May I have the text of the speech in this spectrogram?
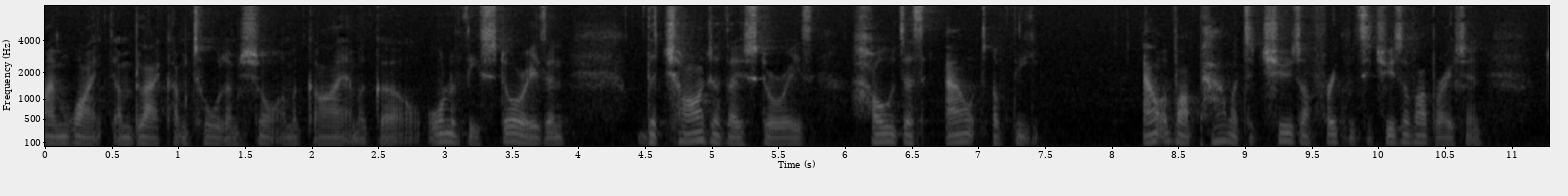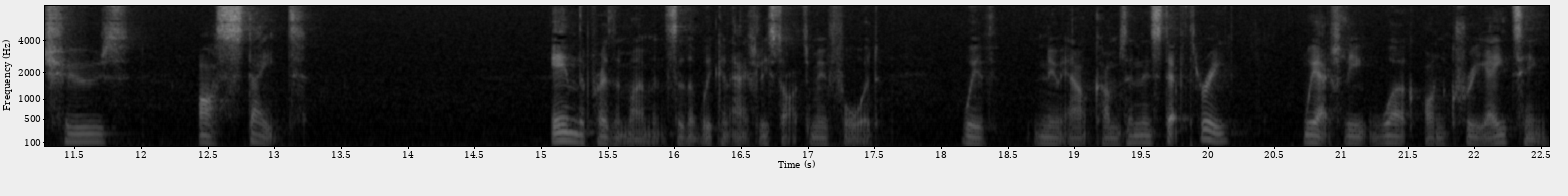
I'm white, I'm black, I'm tall, I'm short, I'm a guy, I'm a girl. All of these stories. And the charge of those stories holds us out of the out of our power to choose our frequency, choose our vibration, choose our state in the present moment so that we can actually start to move forward with new outcomes. And in step three, we actually work on creating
